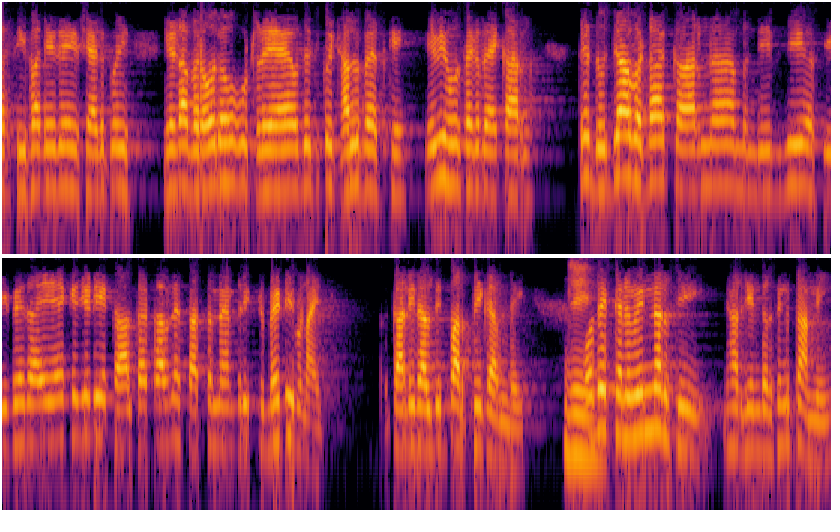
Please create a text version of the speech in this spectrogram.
ਅਸਤੀਫਾ ਦੇ ਦੇ ਸ਼ਾਇਦ ਕੋਈ ਜਿਹੜਾ ਵਿਰੋਧ ਉੱਠ ਰਿਹਾ ਹੈ ਉਹਦੇ 'ਚ ਕੋਈ ਠੱਲ ਪੈ ਸਕੇ। ਇਹ ਵੀ ਹੋ ਸਕਦਾ ਹੈ ਕਾਰਨ। ਤੇ ਦੂਜਾ ਵੱਡਾ ਕਾਰਨ ਮਨਦੀਪ ਜੀ ਅਸਤੀਫੇ ਦਾ ਇਹ ਹੈ ਕਿ ਜਿਹੜੀ ਅਕਾਲ ਤਖਤ ਸਾਹਿਬ ਨੇ ਸੱਤ ਮੈਂਬਰੀ ਕਮੇਟੀ ਬਣਾਈ ਅਕਾਲੀ ਦਲ ਦੀ ਭਰਤੀ ਕਰਨ ਲਈ। ਉਹਦੇ ਕਨਵੀਨਰ ਸੀ ਹਰਜਿੰਦਰ ਸਿੰਘ ਧਾਮੀ।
